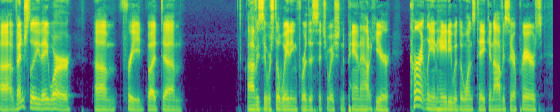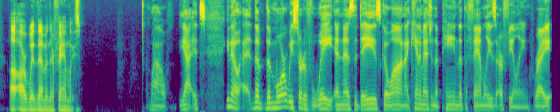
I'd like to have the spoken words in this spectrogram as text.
uh, eventually, they were um, freed. But um, obviously, we're still waiting for this situation to pan out here currently in Haiti with the ones taken. Obviously, our prayers uh, are with them and their families. Wow. Yeah, it's you know the the more we sort of wait, and as the days go on, I can't imagine the pain that the families are feeling. Right,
